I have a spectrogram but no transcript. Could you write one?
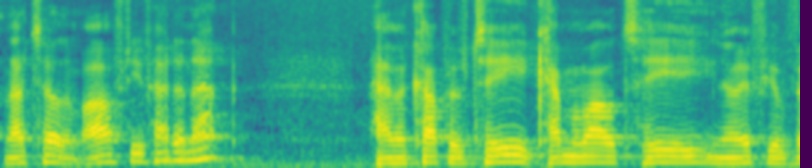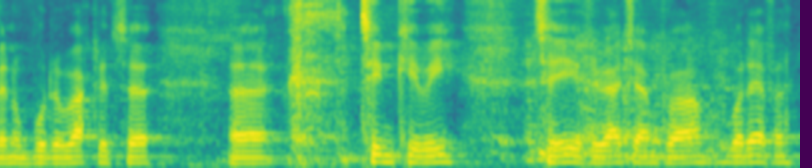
And I tell them, after you've had a nap, have a cup of tea, chamomile tea, you know, if you're Venerable Buddha Rakkhita, uh, Tinkiri tea, if you're Ajahn Brahm, whatever.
